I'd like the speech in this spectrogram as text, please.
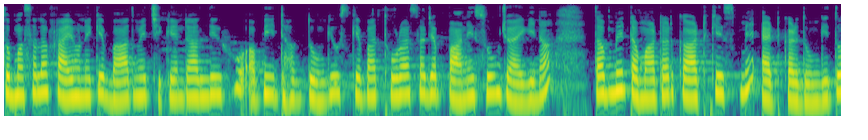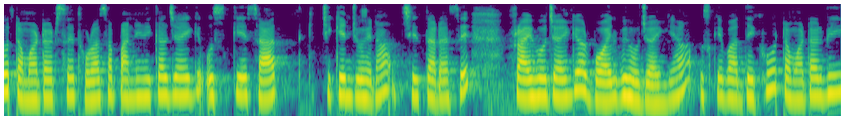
तो मसाला फ्राई होने के बाद मैं चिकन डाल दी हूँ। अभी ढक दूँगी। उसके बाद थोड़ा सा जब पानी सूख जाएगी ना, तब मैं टमाटर काट के इसमें ऐड कर दूँगी। तो टमाटर से थोड़ा सा पानी निकल जाएगी। उसके साथ चिकन जो है ना, अच्छी तरह से फ्राई हो जाएँगे और बॉयल भी हो जाएँगे। हाँ उसके बाद देखो, टमाटर भी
